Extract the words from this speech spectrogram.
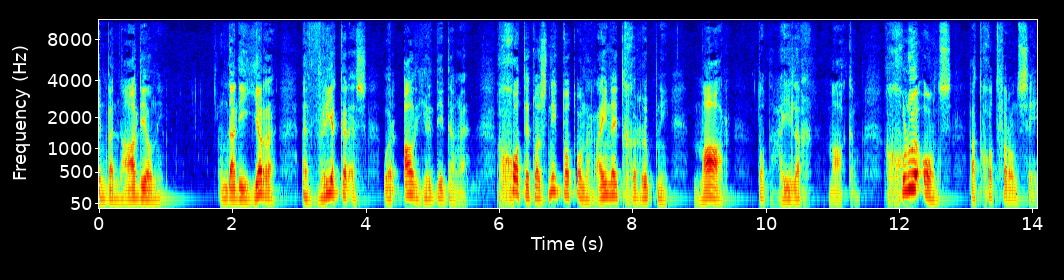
en benadeel nie. Omdat die Here 'n wreker is oor al hierdie dinge. God het ons nie tot onreinheid geroep nie, maar tot heiligmaking. Glo ons wat God vir ons sê.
